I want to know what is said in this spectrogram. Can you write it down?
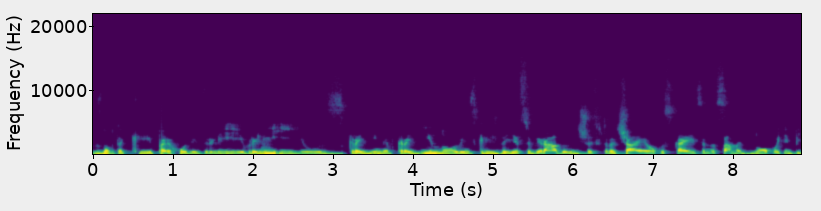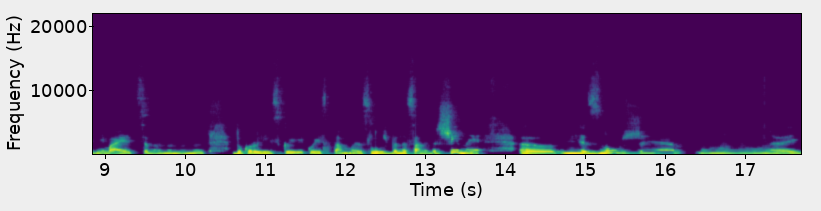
знов таки переходить з релігії в релігію, з країни в країну. Він скрізь дає собі раду, він щось втрачає, опускається на саме дно, потім піднімається на, на, на, до королівської якоїсь там служби на самі вершини. Е, знов же. е,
